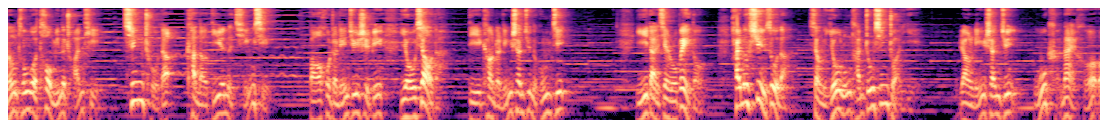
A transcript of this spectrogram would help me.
能通过透明的船体清楚地看到敌人的情形，保护着联军士兵有效地抵抗着灵山军的攻击。一旦陷入被动，还能迅速地向游龙潭中心转移，让灵山军无可奈何。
